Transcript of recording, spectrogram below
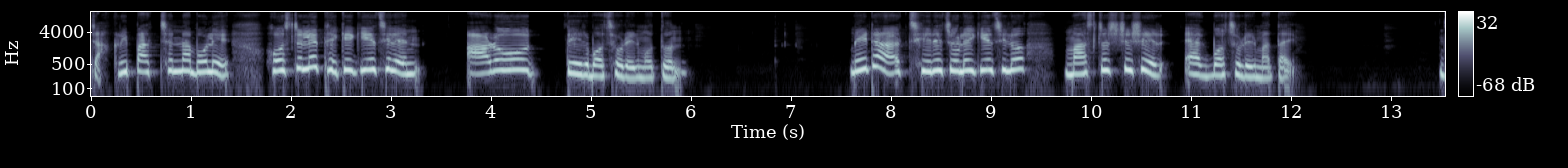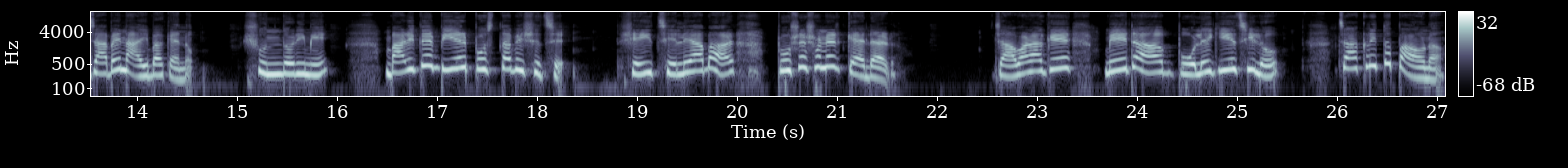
চাকরি পাচ্ছেন না বলে হোস্টেলে থেকে গিয়েছিলেন আরও দেড় বছরের মতন। মেয়েটা ছেড়ে চলে গিয়েছিল মাস্টার্স শেষের এক বছরের মাথায়। যাবে নাই বা কেন? সুন্দরী মেয়ে। বাড়িতে বিয়ের প্রস্তাব এসেছে। সেই ছেলে আবার প্রশাসনের ক্যাডার। যাওয়ার আগে মেয়েটা বলে গিয়েছিল, চাকরি তো পাও না,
